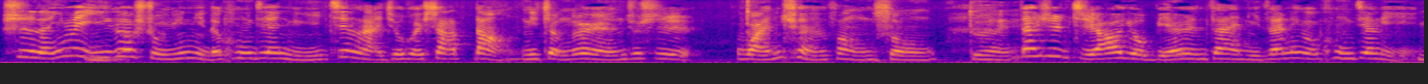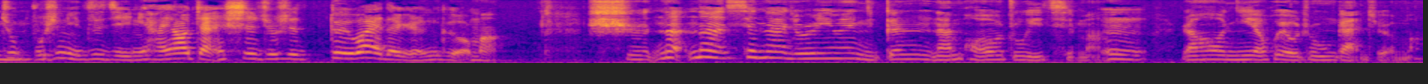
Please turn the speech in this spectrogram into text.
是的，因为一个属于你的空间，你一进来就会杀档，你整个人就是完全放松。对，但是只要有别人在，你在那个空间里就嗯不是你自己，你还要展示就是对外的人格嘛。是那那现在就是因为你跟男朋友住一起嘛，嗯，然后你也会有这种感觉吗？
